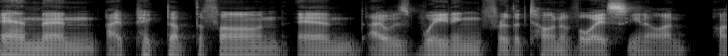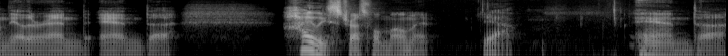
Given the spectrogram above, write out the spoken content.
and then i picked up the phone and i was waiting for the tone of voice you know on on the other end and uh, highly stressful moment. Yeah. And uh,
